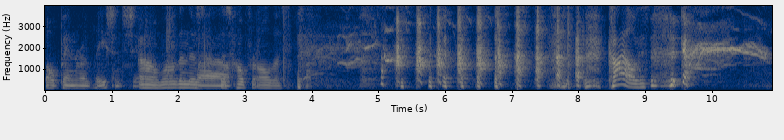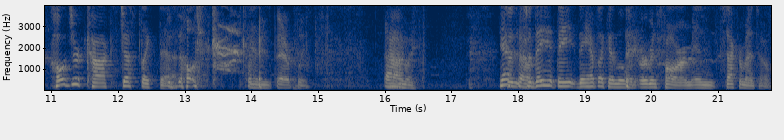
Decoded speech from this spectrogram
open relationship. Oh well, then there's Wow. there's hope for all of us. Kyle, just hold your cock just like that. Hold your cock right And- there, please. Anyway, Yeah, so, so they they they have like a little like, urban farm in Sacramento,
